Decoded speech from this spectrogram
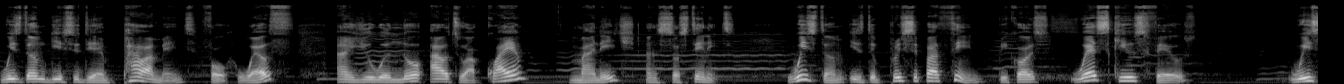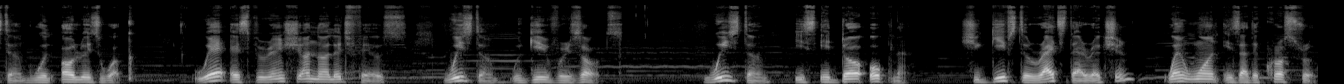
wisdom gives you the empowerment for wealth, and you will know how to acquire, manage, and sustain it. Wisdom is the principal thing because where skills fails, wisdom will always work. Where experiential knowledge fails, wisdom will give results. Wisdom is a door opener. She gives the right direction when one is at the crossroad.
